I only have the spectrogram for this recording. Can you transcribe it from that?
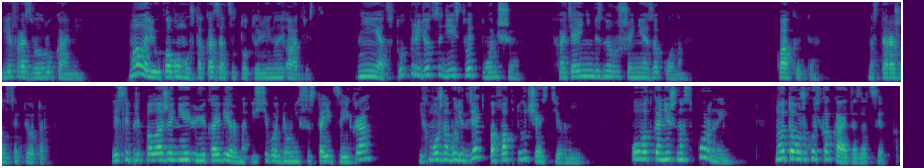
Лев развел руками. Мало ли у кого может оказаться тот или иной адрес. Нет, тут придется действовать тоньше, хотя и не без нарушения закона. Как это? Насторожился Петр. Если предположение Рюрика верно, и сегодня у них состоится игра, их можно будет взять по факту участия в ней. Повод, конечно, спорный, но это уже хоть какая-то зацепка.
